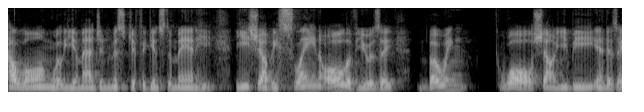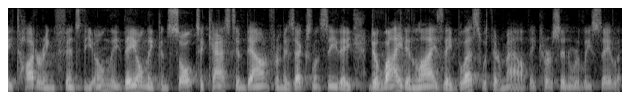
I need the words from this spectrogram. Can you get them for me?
How long will ye imagine mischief against a man? He, ye shall be slain, all of you, as a bowing wall shall ye be, and as a tottering fence. The only, they only consult to cast him down from his excellency. They delight in lies. They bless with their mouth. They curse inwardly. Selah.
